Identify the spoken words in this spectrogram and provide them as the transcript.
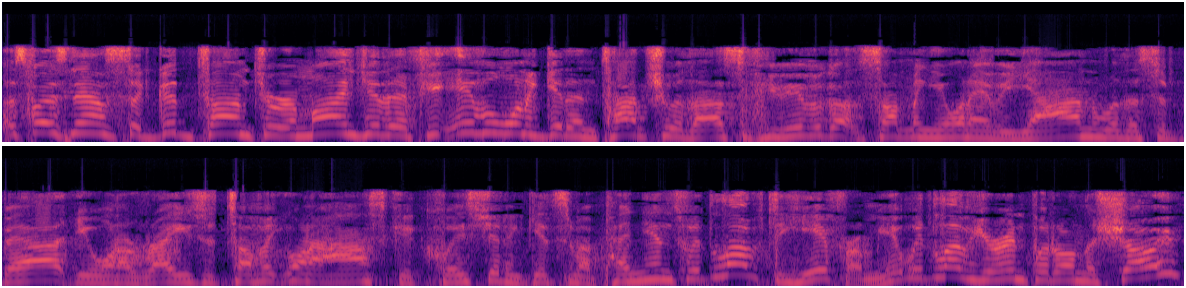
I suppose now's a good time to remind you that if you ever want to get in touch with us, if you've ever got something you want to have a yarn with us about, you want to raise a topic, you want to ask a question and get some opinions, we'd love to hear from you. We'd love your input on the show.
